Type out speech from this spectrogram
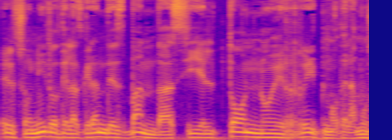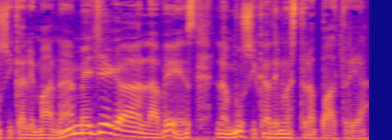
el sonido de las grandes bandas y el tono y ritmo de la música alemana, me llega a la vez la música de nuestra patria,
